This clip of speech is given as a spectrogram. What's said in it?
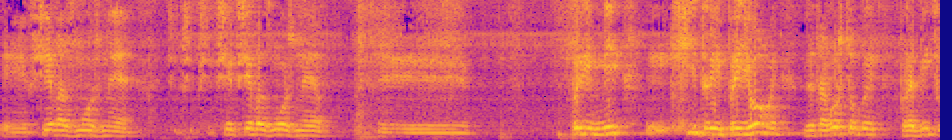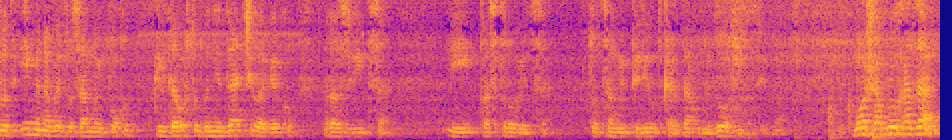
э, все возможные, все, все возможные э, прими, хитрые приемы для того, чтобы пробить вот именно в эту самую эпоху, для того, чтобы не дать человеку развиться и построиться в тот самый период, когда он и должен развиваться. К Амру Хазаль,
